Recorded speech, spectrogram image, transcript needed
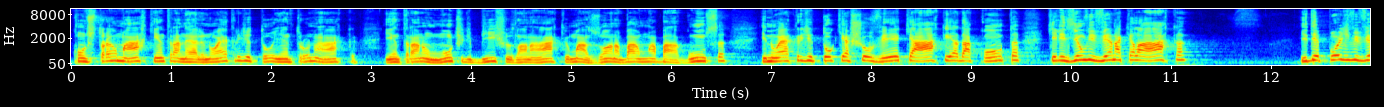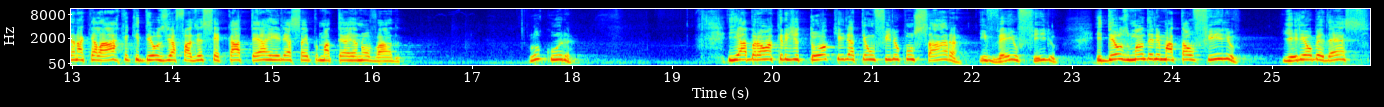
Constrói uma arca e entra nela. E Noé acreditou e entrou na arca. E entraram um monte de bichos lá na arca, uma zona, uma bagunça. E Noé acreditou que ia chover, que a arca ia dar conta, que eles iam viver naquela arca. E depois de viver naquela arca, que Deus ia fazer secar a terra e ele ia sair para uma terra renovada. Loucura. E Abraão acreditou que ele ia ter um filho com Sara. E veio o filho. E Deus manda ele matar o filho. E ele obedece.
